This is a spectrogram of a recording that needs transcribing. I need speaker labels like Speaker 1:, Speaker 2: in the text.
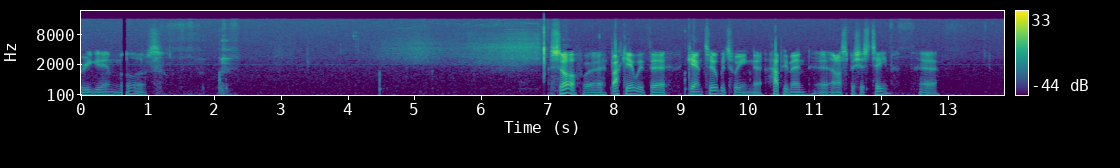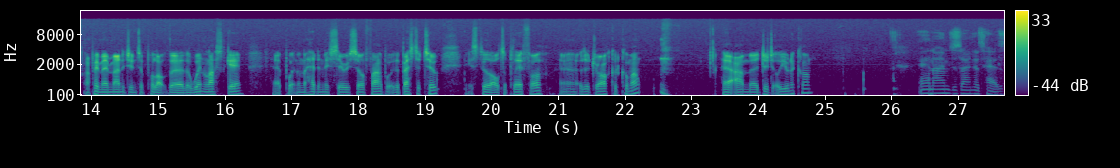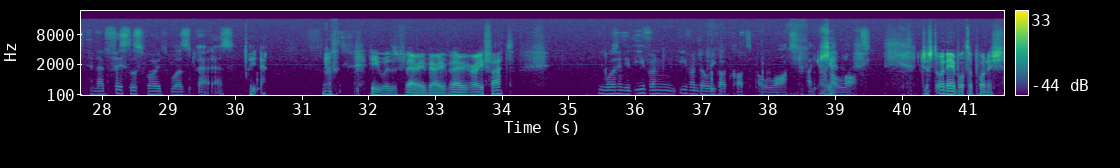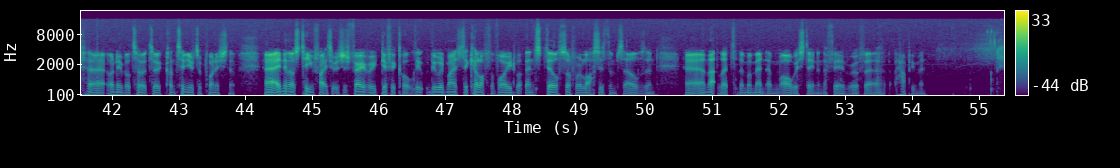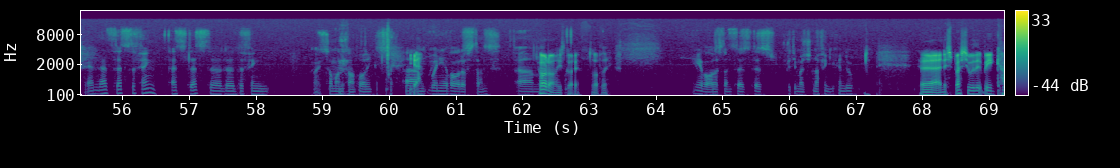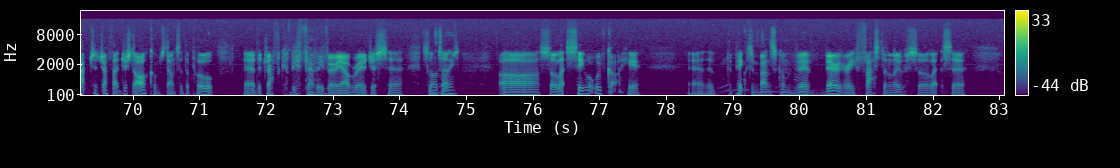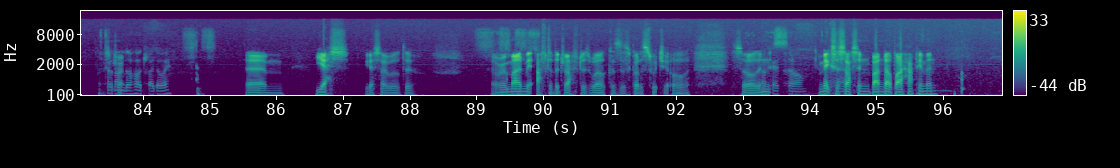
Speaker 1: pre-game moves. So we're back here with uh, game two between uh, Happy Men uh, and Auspicious Team. Uh, Happy Men managing to pull out the the win last game, uh, putting them ahead in this series so far. But with the best of two, it's still all to play for. Uh, as a draw could come out. I'm a Digital Unicorn.
Speaker 2: And I'm Designer's Head, and that faceless void was badass.
Speaker 1: Yeah. he was very, very, very, very fat.
Speaker 2: He was indeed, even even though he got caught a lot, like
Speaker 1: Yeah.
Speaker 2: a lot.
Speaker 1: just unable to punish, uh, unable to to continue to punish them. Uh, and in those team fights, it was just very very difficult. They, they would manage to kill off the void, but then still suffer losses themselves, and uh, and that led to the momentum always staying in the favour of uh, Happy Men.
Speaker 2: And that's that's the thing. That's that's the the, the thing. Wait, someone is uploading. Um,
Speaker 1: Yeah.
Speaker 2: When you have a lot of stunts, um,
Speaker 1: Hold on, he's got it. Lovely.
Speaker 2: when you have a lot of stunts, there's there's pretty much nothing you can do.
Speaker 1: Uh, and especially with it being captain's draft, that just all comes down to the pool. Uh, the draft can be very very outrageous uh,
Speaker 2: Totally.
Speaker 1: sometimes. Uh, so let's see what we've got here. Uh, the, the picks and bans come very, very, very fast and loose. So let's uh, let's
Speaker 2: Turn
Speaker 1: try.
Speaker 2: on the HUD, by the way.
Speaker 1: Um, yes, yes, I will do. And remind me after the draft as well, because I've got to switch it over. So the
Speaker 2: Okay, so
Speaker 1: Mix
Speaker 2: uh,
Speaker 1: Assassin banned out by Happyman.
